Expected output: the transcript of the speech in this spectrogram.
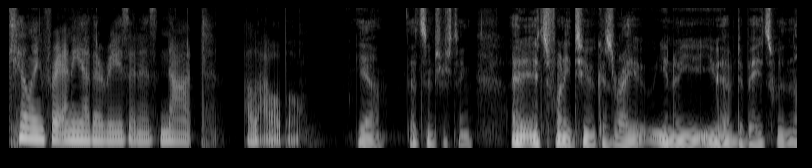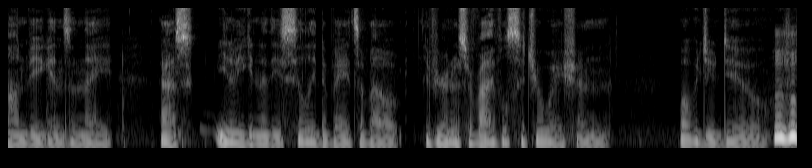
killing for any other reason is not allowable. Yeah, that's interesting. And it's funny too, because right, you know, you, you have debates with non-vegans, and they ask you know, you get into these silly debates about if you're in a survival situation, what would you do? Mm-hmm.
